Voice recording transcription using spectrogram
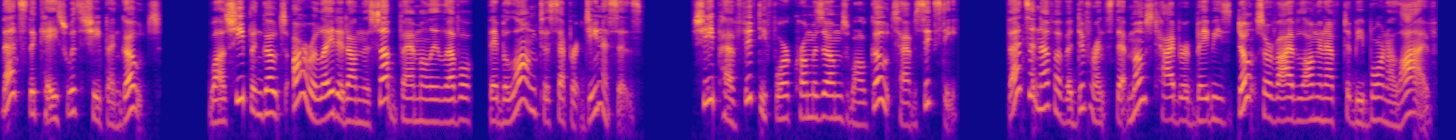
That's the case with sheep and goats. While sheep and goats are related on the subfamily level, they belong to separate genuses. Sheep have 54 chromosomes while goats have 60. That's enough of a difference that most hybrid babies don't survive long enough to be born alive,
